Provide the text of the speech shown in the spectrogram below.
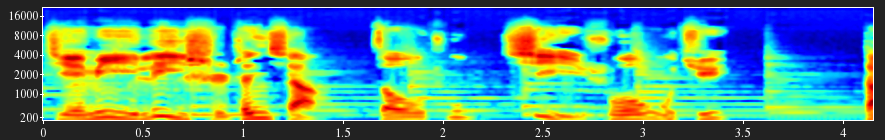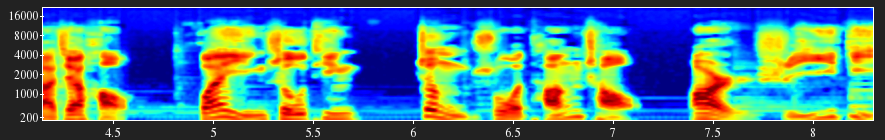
解密历史真相，走出戏说误区。大家好，欢迎收听《正说唐朝二十一帝》。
